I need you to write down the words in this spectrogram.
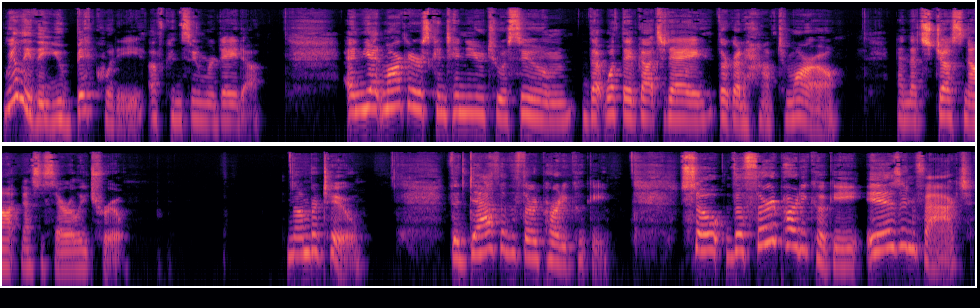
really the ubiquity of consumer data. And yet, marketers continue to assume that what they've got today, they're going to have tomorrow. And that's just not necessarily true. Number two, the death of the third party cookie. So, the third party cookie is, in fact,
